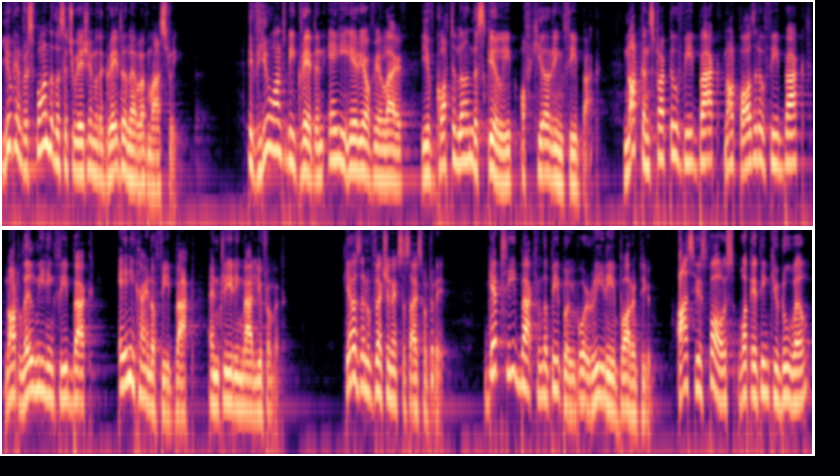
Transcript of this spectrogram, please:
you can respond to the situation with a greater level of mastery. If you want to be great in any area of your life, you've got to learn the skill of hearing feedback. Not constructive feedback, not positive feedback, not well-meaning feedback, any kind of feedback and creating value from it. Here's the reflection exercise for today. Get feedback from the people who are really important to you. Ask your spouse what they think you do well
